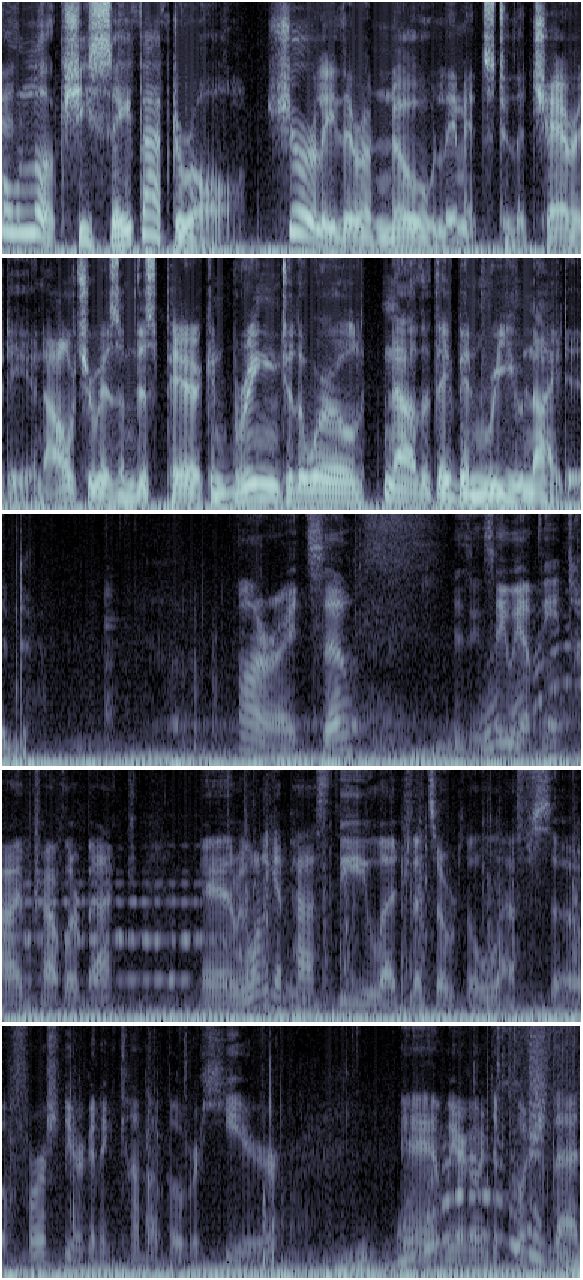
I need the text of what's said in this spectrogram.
Oh, look, she's safe after all. Surely there are no limits to the charity and altruism this pair can bring to the world now that they've been reunited. Alright, so as you can see, we have the time traveler back, and we want to get past the ledge that's over to the left. So first, we are going to come up over here, and we are going to push that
